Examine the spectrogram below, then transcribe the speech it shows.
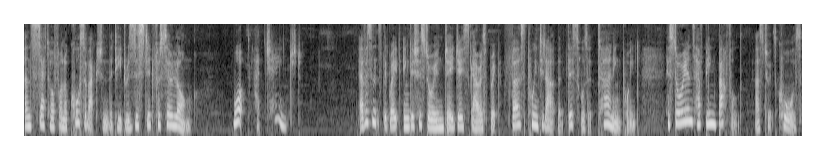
and set off on a course of action that he'd resisted for so long? What had changed? Ever since the great English historian J.J. Scarisbrick first pointed out that this was a turning point, historians have been baffled as to its cause.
